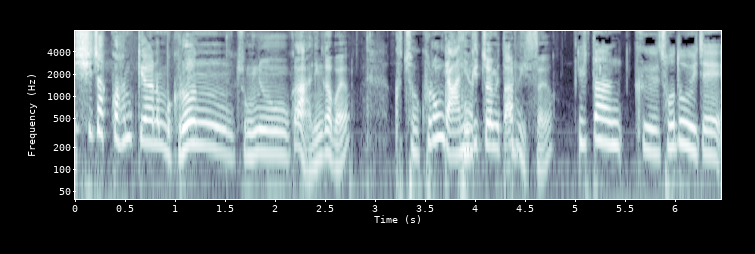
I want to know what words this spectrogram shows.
시작과 함께하는 뭐 그런 종류가 아닌가 봐요? 그쵸 그런 게 아니었. 분기점이 따로 있어요? 일단 그 저도 이제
